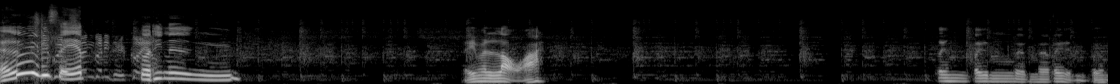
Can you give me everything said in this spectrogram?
เอ้ยพี่เซฟตัตัววที่ที่หนึ่งเฮ้ยมันหล่ออะตึนตึนตึนตึนตึน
